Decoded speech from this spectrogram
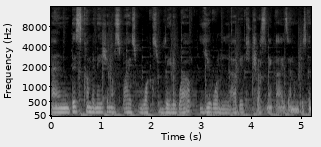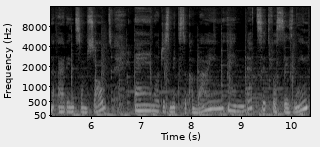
and this combination of spice works really well. You will love it, trust me guys. And I'm just going to add in some salt and I'll just mix to combine and that's it for seasoning.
